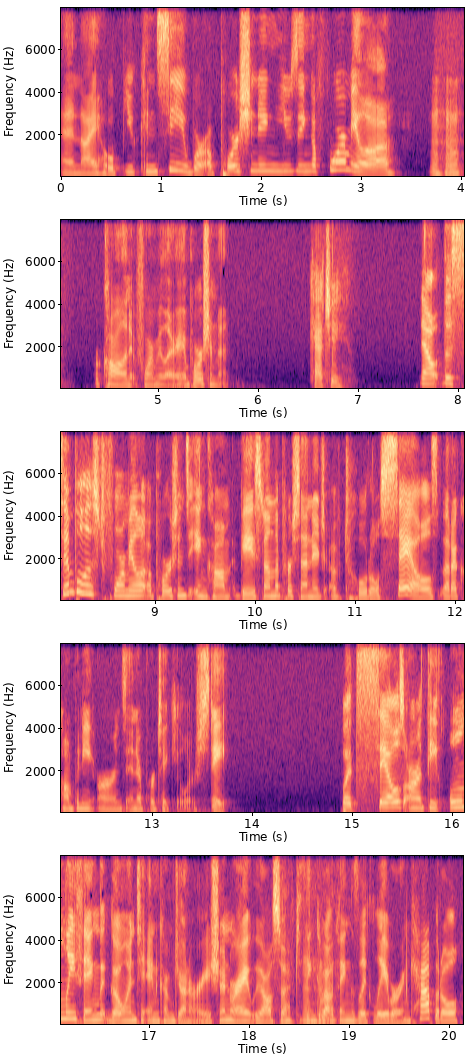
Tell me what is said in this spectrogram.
And I hope you can see we're apportioning using a formula. Mm-hmm. We're calling it formulary apportionment. Catchy. Now, the simplest formula apportions income based on the percentage of total sales that a company earns in a particular state. But sales aren't the only thing that go into income generation, right? We also have to think mm-hmm. about things like labor and capital.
